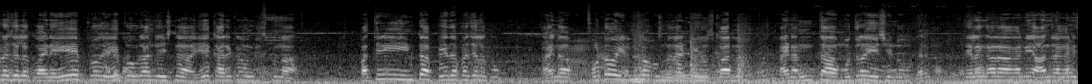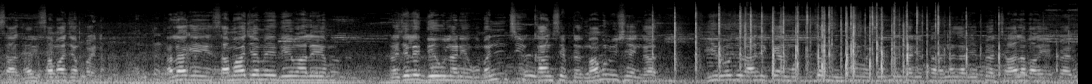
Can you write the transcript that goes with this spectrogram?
ప్రజలకు ఆయన ఏ ప్రో ఏ ప్రోగ్రాం చేసినా ఏ కార్యక్రమం తీసుకున్నా ప్రతి ఇంట పేద ప్రజలకు ఆయన ఫోటో ఇంట్లో ఉన్నదంటే ఈరోజు కారణం. ఆయన అంత ముద్ర చేసిండు తెలంగాణ కానీ ఆంధ్ర కానీ సమాజం పైన. అలాగే సమాజమే దేవాలయం ప్రజలే దేవుళ్ళు అనే ఒక మంచి కాన్సెప్ట్ అది మామూలు విషయం కాదు. ఈ రోజు రాజకీయాలు మొత్తం చైర్మన్ గారు చెప్పారు అన్న గారు చెప్పారు చాలా బాగా చెప్పారు.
